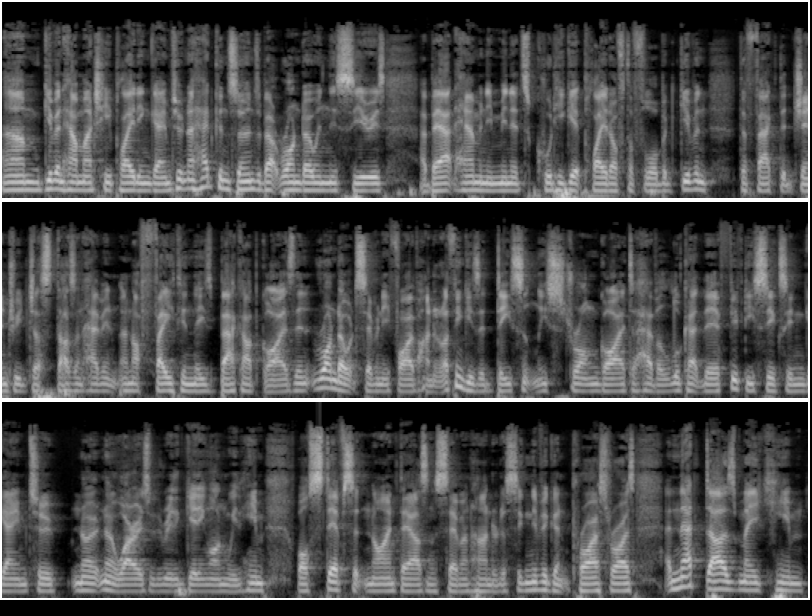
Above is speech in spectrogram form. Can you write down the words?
Um, given how much he played in game two, and I had concerns about Rondo in this series about how many minutes could he get played off the floor. But given the fact that Gentry just doesn't have enough faith in these backup guys, then Rondo at 7,500, I think he's a decently strong guy to have a look at there. 56 in game two. No, no worries with really getting on with him. While Steph's at 9,700, a significant price rise. And that does make him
